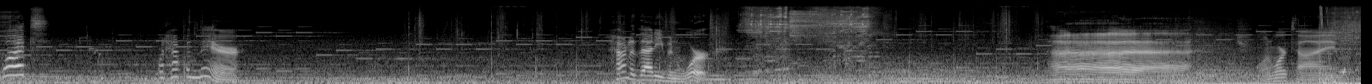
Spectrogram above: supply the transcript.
What?! What happened there? How did that even work? Ah, one more time.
